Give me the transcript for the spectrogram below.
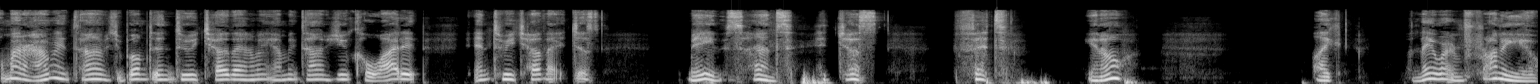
no matter how many times you bumped into each other and how many, times you collided into each other, it just made sense. It just fit, you know? Like, when they were in front of you,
